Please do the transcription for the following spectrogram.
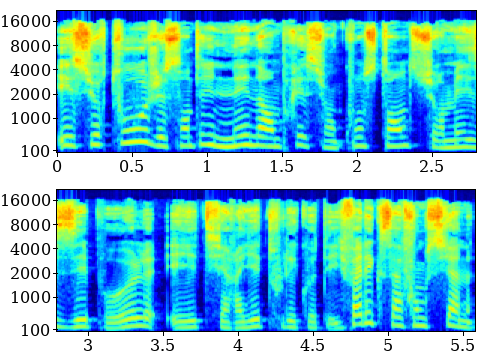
Et surtout, je sentais une énorme pression constante sur mes épaules et tiraillait tous les côtés. Il fallait que ça fonctionne.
